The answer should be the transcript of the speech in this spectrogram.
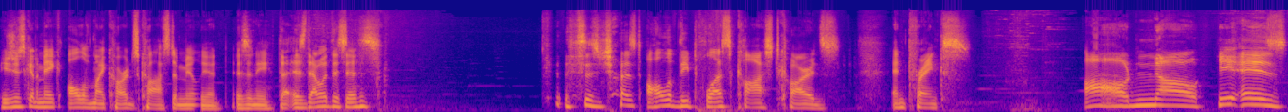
He's just gonna make all of my cards cost a million, isn't he? That is that what this is? This is just all of the plus cost cards and pranks. Oh no, he is.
